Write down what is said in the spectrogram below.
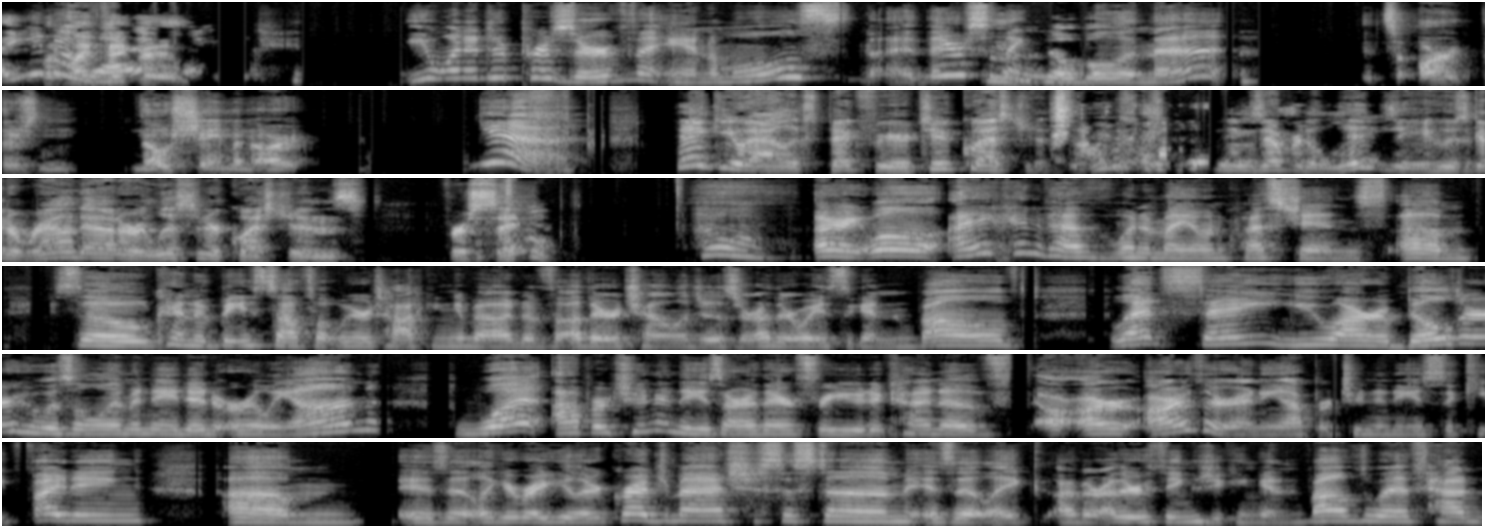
You know of my what? favorite. You wanted to preserve the animals. Uh, There's something noble in that. It's art. There's no shame in art. Yeah. Thank you, Alex Peck, for your two questions. I'm going to pass things over to Lindsay, who's going to round out our listener questions for Sam. Oh, all right. Well, I kind of have one of my own questions. Um, so kind of based off what we were talking about of other challenges or other ways to get involved. Let's say you are a builder who was eliminated early on. What opportunities are there for you to kind of are are, there any opportunities to keep fighting? Um, is it like a regular grudge match system? Is it like are there other things you can get involved with? How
